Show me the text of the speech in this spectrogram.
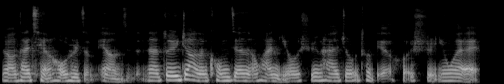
然后它前后是怎么样子的？那对于这样的空间的话，你用虚拍就特别合适，因为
